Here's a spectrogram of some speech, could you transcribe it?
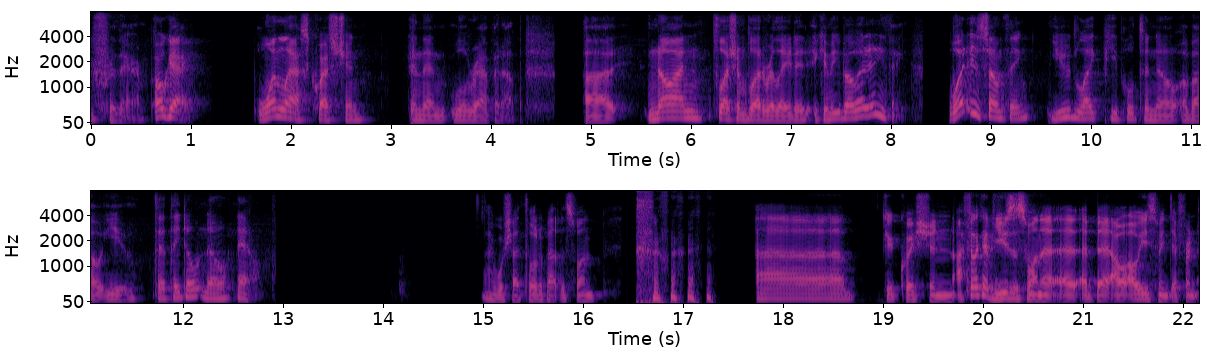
for there. Okay one last question and then we'll wrap it up. Uh non flesh and blood related it can be about anything. What is something you'd like people to know about you that they don't know now I wish I thought about this one. Uh, good question. I feel like I've used this one a, a, bit. I'll, I'll use something different.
